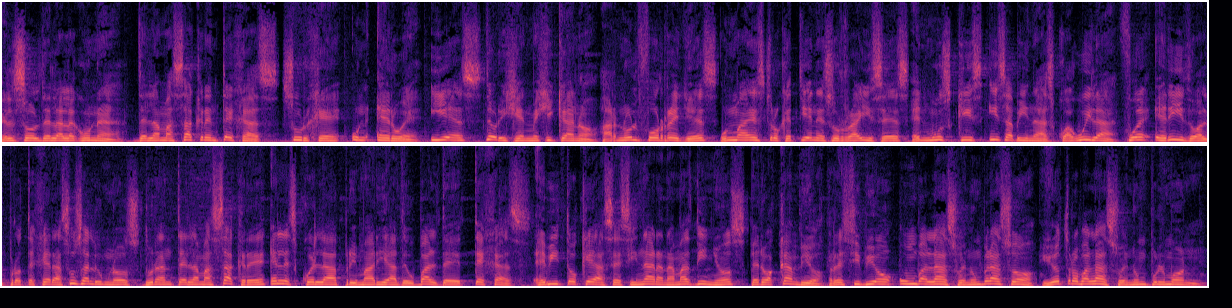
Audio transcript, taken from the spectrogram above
El sol de la laguna. De la masacre en Texas surge un héroe y es de origen mexicano. Arnulfo Reyes, un maestro que tiene sus raíces en Musquis y Sabinas, Coahuila, fue herido al proteger a sus alumnos durante la masacre en la escuela primaria de Uvalde, Texas. Evitó que asesinaran a más niños, pero a cambio recibió un balazo en un brazo y otro balazo en un pulmón.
